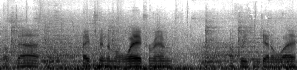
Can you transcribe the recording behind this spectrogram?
About that. Typhoon them away from him. He can get away.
